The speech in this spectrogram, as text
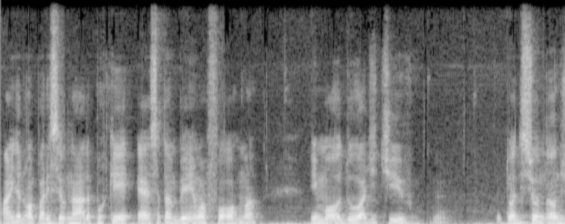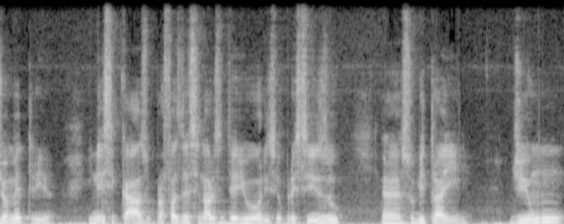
ainda não apareceu nada porque essa também é uma forma em modo aditivo. Né? Eu estou adicionando geometria. E nesse caso, para fazer cenários interiores, eu preciso é, subtrair de, um,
